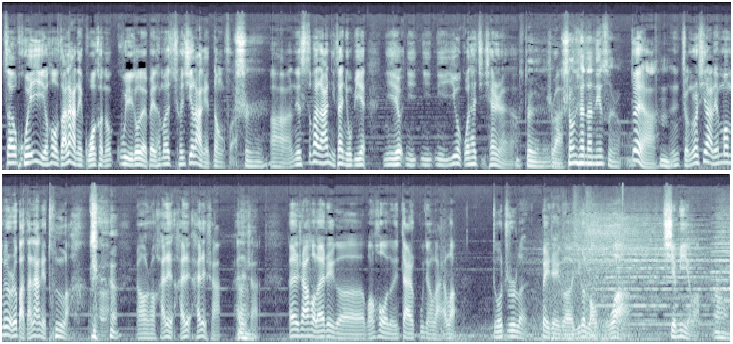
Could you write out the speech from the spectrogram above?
咱回去以后，咱俩那国可能估计都得被他妈全希腊给弄死是是，啊！那斯巴达你再牛逼，你你你你一个国才几千人啊？对对对，是吧双拳难敌四手。对啊，嗯整个希腊联邦没准就把咱俩给吞了，啊、然后说还得还得还得杀，还得杀，嗯还得杀。后来这个王后等于带着姑娘来了，得知了被这个一个老奴啊泄密了，啊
